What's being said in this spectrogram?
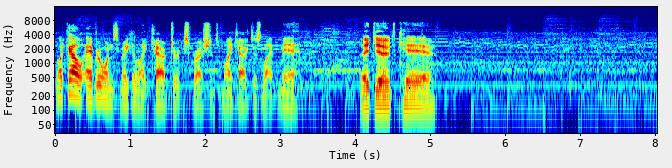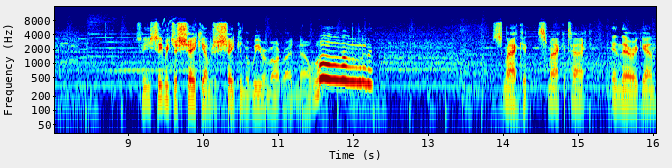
Like how everyone's making, like, character expressions. My character's like, meh. I don't care. So you see me just shaking, I'm just shaking the Wii remote right now. Smack it, smack attack in there again.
